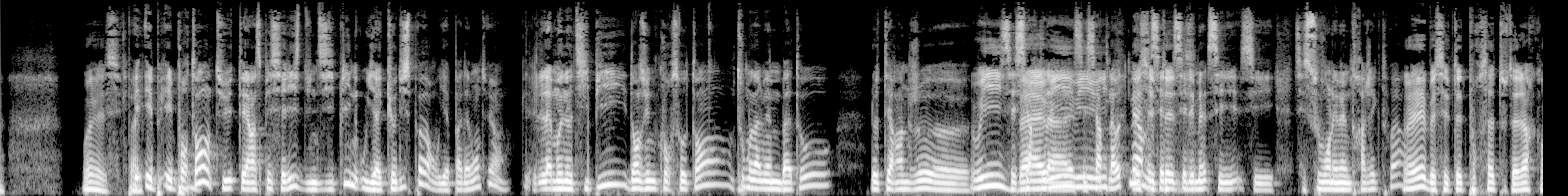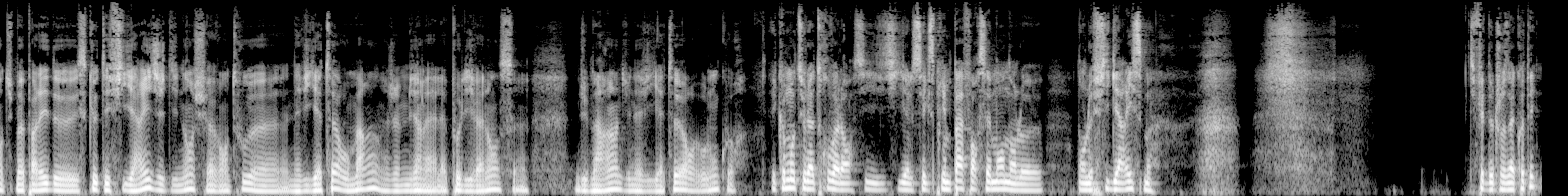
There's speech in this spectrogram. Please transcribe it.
ouais, c'est pas. Et, et, pourtant, tu es un spécialiste d'une discipline où il y a que du sport, où il y a pas d'aventure. La monotypie, dans une course au temps, tout le monde a le même bateau. Le terrain de jeu, euh, oui, c'est bah certes, la, oui, certes la haute mer, mais, c'est souvent les mêmes trajectoires. Ouais, bah c'est peut-être pour ça tout à l'heure quand tu m'as parlé de est-ce que t'es figariste, j'ai dit non, je suis avant tout euh, navigateur ou marin. J'aime bien la, la polyvalence du marin, du navigateur au long cours. Et comment tu la trouves alors si, si elle s'exprime pas forcément dans le dans le figarisme? Tu fais d'autres choses à côté?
